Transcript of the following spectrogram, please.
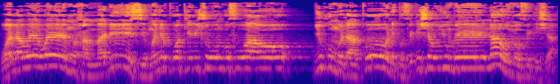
Wala wewe Muhammadi si mwenye kuwakilishwa uongofu wao. Jukumu lako ni kufikisha ujumbe na umeufikisha.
